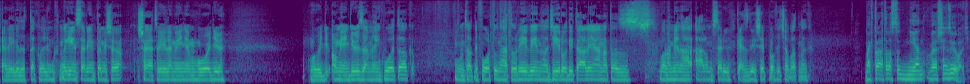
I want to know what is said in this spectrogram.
elégedettek velünk. Meg én szerintem is a saját véleményem, hogy, hogy amilyen győzelmeink voltak, mondhatni Fortunato révén a Giro d'Italián, hát az valamilyen álomszerű kezdés egy profi csapatnak. Megtaláltad azt, hogy milyen versenyző vagy?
